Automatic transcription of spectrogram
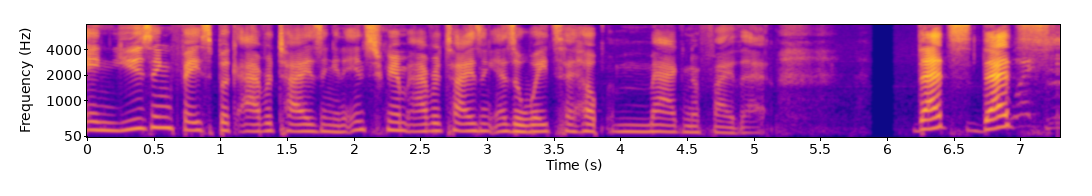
and using Facebook advertising and Instagram advertising as a way to help magnify that. That's that's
